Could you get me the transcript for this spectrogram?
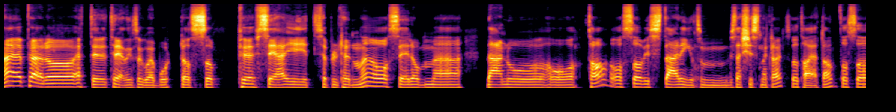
Nei, jeg pleier å Etter trening så går jeg bort, og så ser jeg i søppeltønnene og ser om eh, det er noe å ta. Og så hvis det er ingen som Hvis det er kysten er klar, så tar jeg et eller annet. Og så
